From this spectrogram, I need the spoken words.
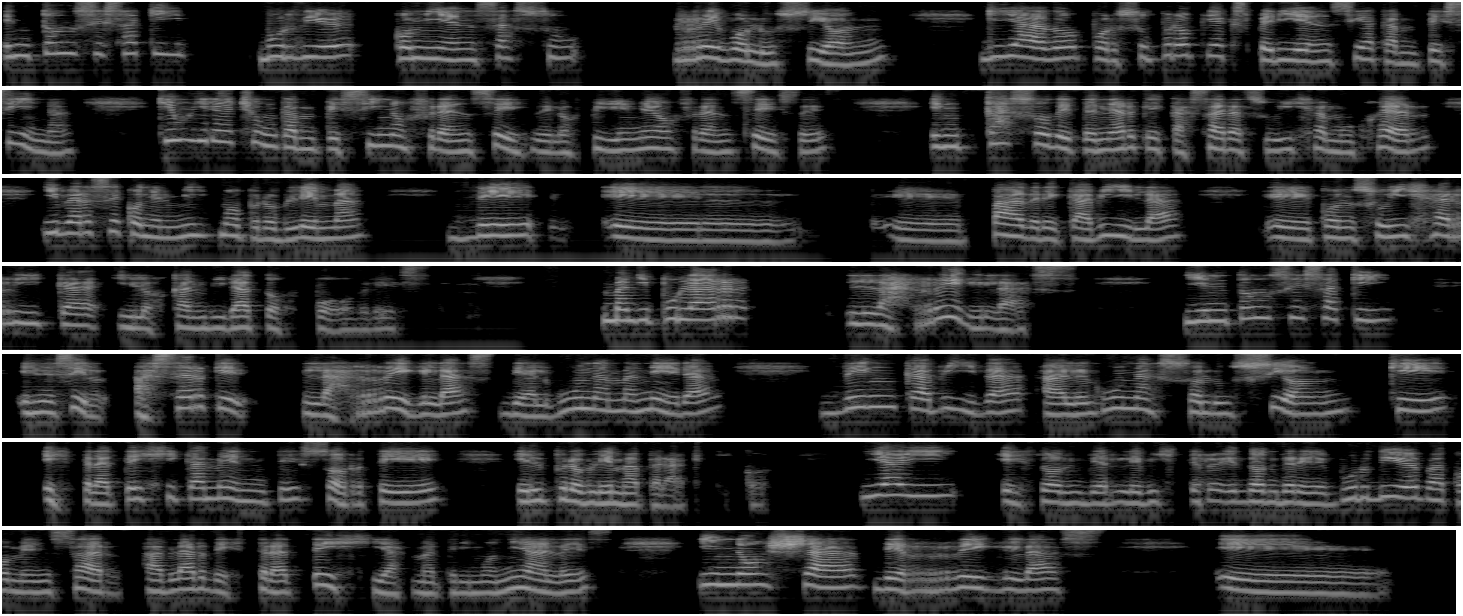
Entonces aquí Bourdieu comienza su revolución guiado por su propia experiencia campesina. ¿Qué hubiera hecho un campesino francés de los Pirineos franceses en caso de tener que casar a su hija mujer y verse con el mismo problema de el eh, padre Kabila eh, con su hija rica y los candidatos pobres. Manipular las reglas. Y entonces aquí, es decir, hacer que las reglas de alguna manera den cabida a alguna solución que estratégicamente sortee el problema práctico. Y ahí es donde, donde Bourdieu va a comenzar a hablar de estrategias matrimoniales y no ya de reglas eh,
